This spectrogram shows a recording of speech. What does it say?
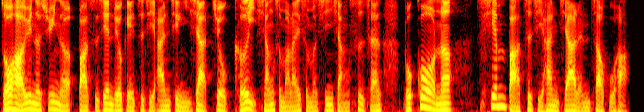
走好运的虚儿，把时间留给自己安静一下，就可以想什么来什么，心想事成。不过呢，先把自己和家人照顾好，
